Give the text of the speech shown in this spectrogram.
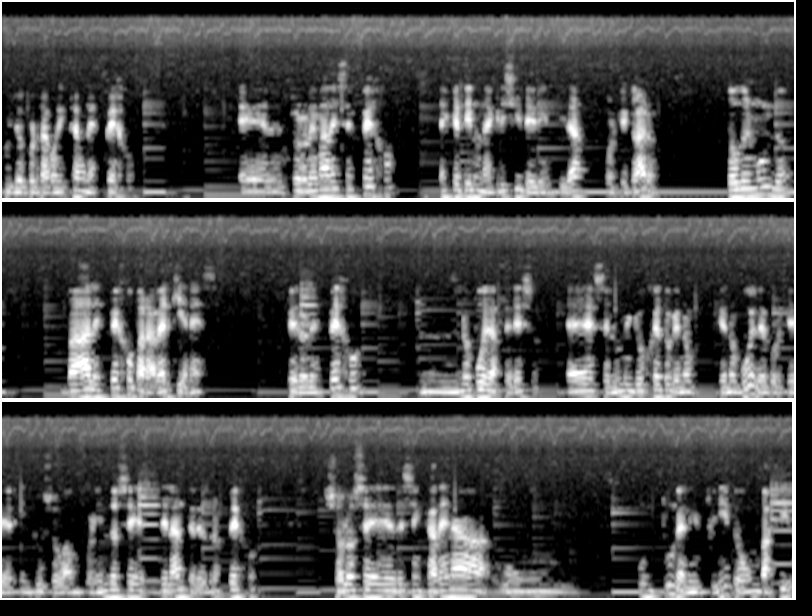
cuyo protagonista es un espejo. El problema de ese espejo es que tiene una crisis de identidad, porque claro, todo el mundo va al espejo para ver quién es, pero el espejo mm, no puede hacer eso. Es el único objeto que no, que no puede, porque incluso aun poniéndose delante de otro espejo, solo se desencadena un, un túnel infinito, un vacío.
